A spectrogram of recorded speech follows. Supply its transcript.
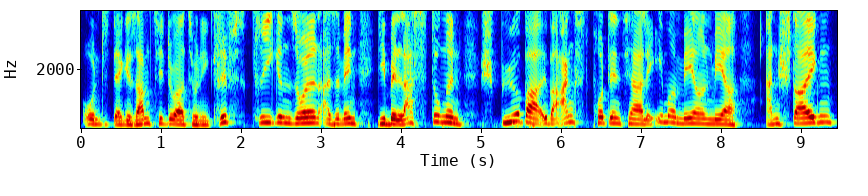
und der Gesamtsituation in den Griff kriegen sollen. Also wenn die Belastungen spürbar über Angstpotenziale immer mehr und mehr ansteigen,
